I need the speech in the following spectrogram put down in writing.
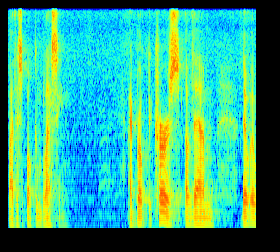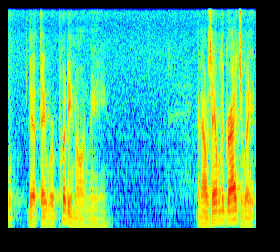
by the spoken blessing. I broke the curse of them that, were, that they were putting on me. And I was able to graduate.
